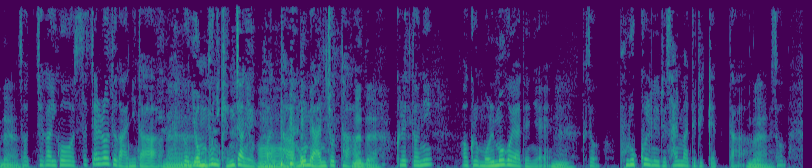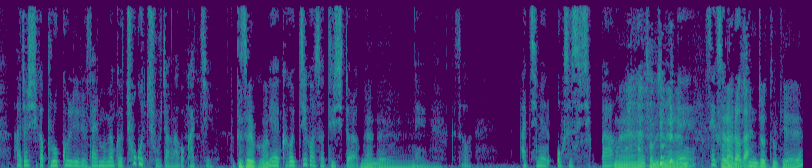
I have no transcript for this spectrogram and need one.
네. 그래서 제가 이거 샐- 샐러드가 아니다. 네. 이거 염분이 굉장히 어. 많다. 몸에 안 좋다. 네네. 그랬더니 아 그럼 뭘 먹어야 되냐. 음. 그래서 브로콜리를 삶아 드리겠다. 네. 그래서 아저씨가 브로콜리를 삶으면 그 초고추장하고 같이 드세요 그건? 예 그거 찍어서 드시더라고요. 네네. 네. 그래서 아침엔 옥수수 식빵, 네. 점심에는 예, 색소 들어간 흰조 두 개.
